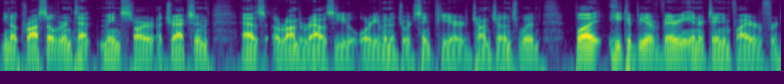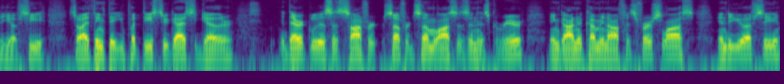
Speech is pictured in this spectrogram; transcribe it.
you know cross over into that main star attraction as a Ronda Rousey or even a George St. Pierre, Jon Jones would but he could be a very entertaining fighter for the UFC. So I think that you put these two guys together, Derrick Lewis has suffered suffered some losses in his career. Ngannou coming off his first loss in the UFC.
